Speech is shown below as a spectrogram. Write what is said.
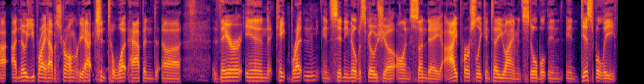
I, I know you probably have a strong reaction to what happened. Uh, there in Cape Breton in Sydney, Nova Scotia on Sunday. I personally can tell you I am in still in, in disbelief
